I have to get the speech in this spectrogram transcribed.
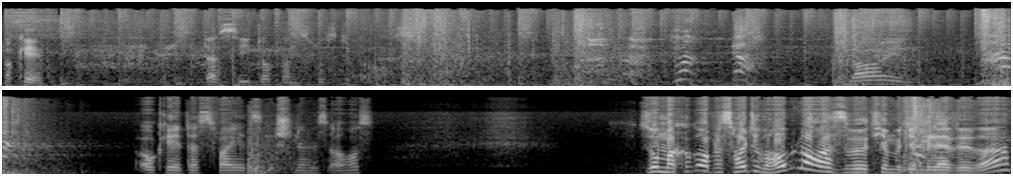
Okay. Das sieht doch ganz lustig aus. Nein. Okay, das war jetzt ein schnelles Aus. So, mal gucken, ob das heute überhaupt noch was wird hier mit dem Level, wa?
